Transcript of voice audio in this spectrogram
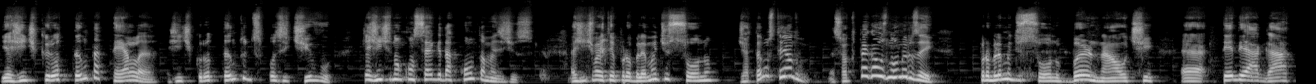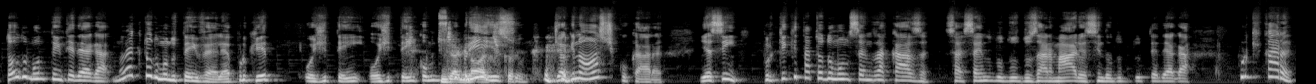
E a gente criou tanta tela, a gente criou tanto dispositivo que a gente não consegue dar conta mais disso. A gente vai ter problema de sono, já estamos tendo. É só tu pegar os números aí problema de sono, burnout, é, TDAH, todo mundo tem TDAH. Não é que todo mundo tem, velho, é porque hoje tem, hoje tem como descobrir isso. Diagnóstico, cara. E assim, por que que tá todo mundo saindo da casa, sa saindo do, do, dos armários, assim, do, do TDAH? Porque, cara,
